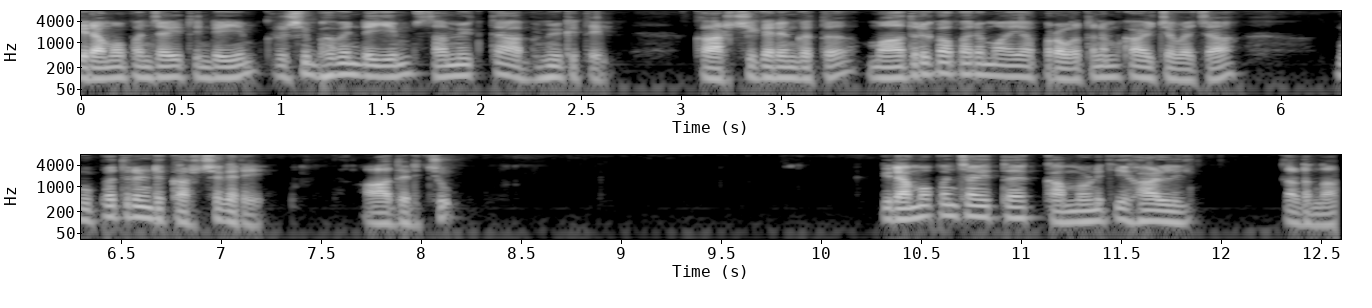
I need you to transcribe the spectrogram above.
ഗ്രാമപഞ്ചായത്തിന്റെയും കൃഷിഭവന്റെയും സംയുക്ത ആഭിമുഖ്യത്തിൽ കാർഷിക രംഗത്ത് മാതൃകാപരമായ പ്രവർത്തനം കാഴ്ചവെച്ച മുപ്പത്തിരണ്ട് കർഷകരെ ആദരിച്ചു. ഗ്രാമപഞ്ചായത്ത് കമ്മ്യൂണിറ്റി ഹാളിൽ നടന്ന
